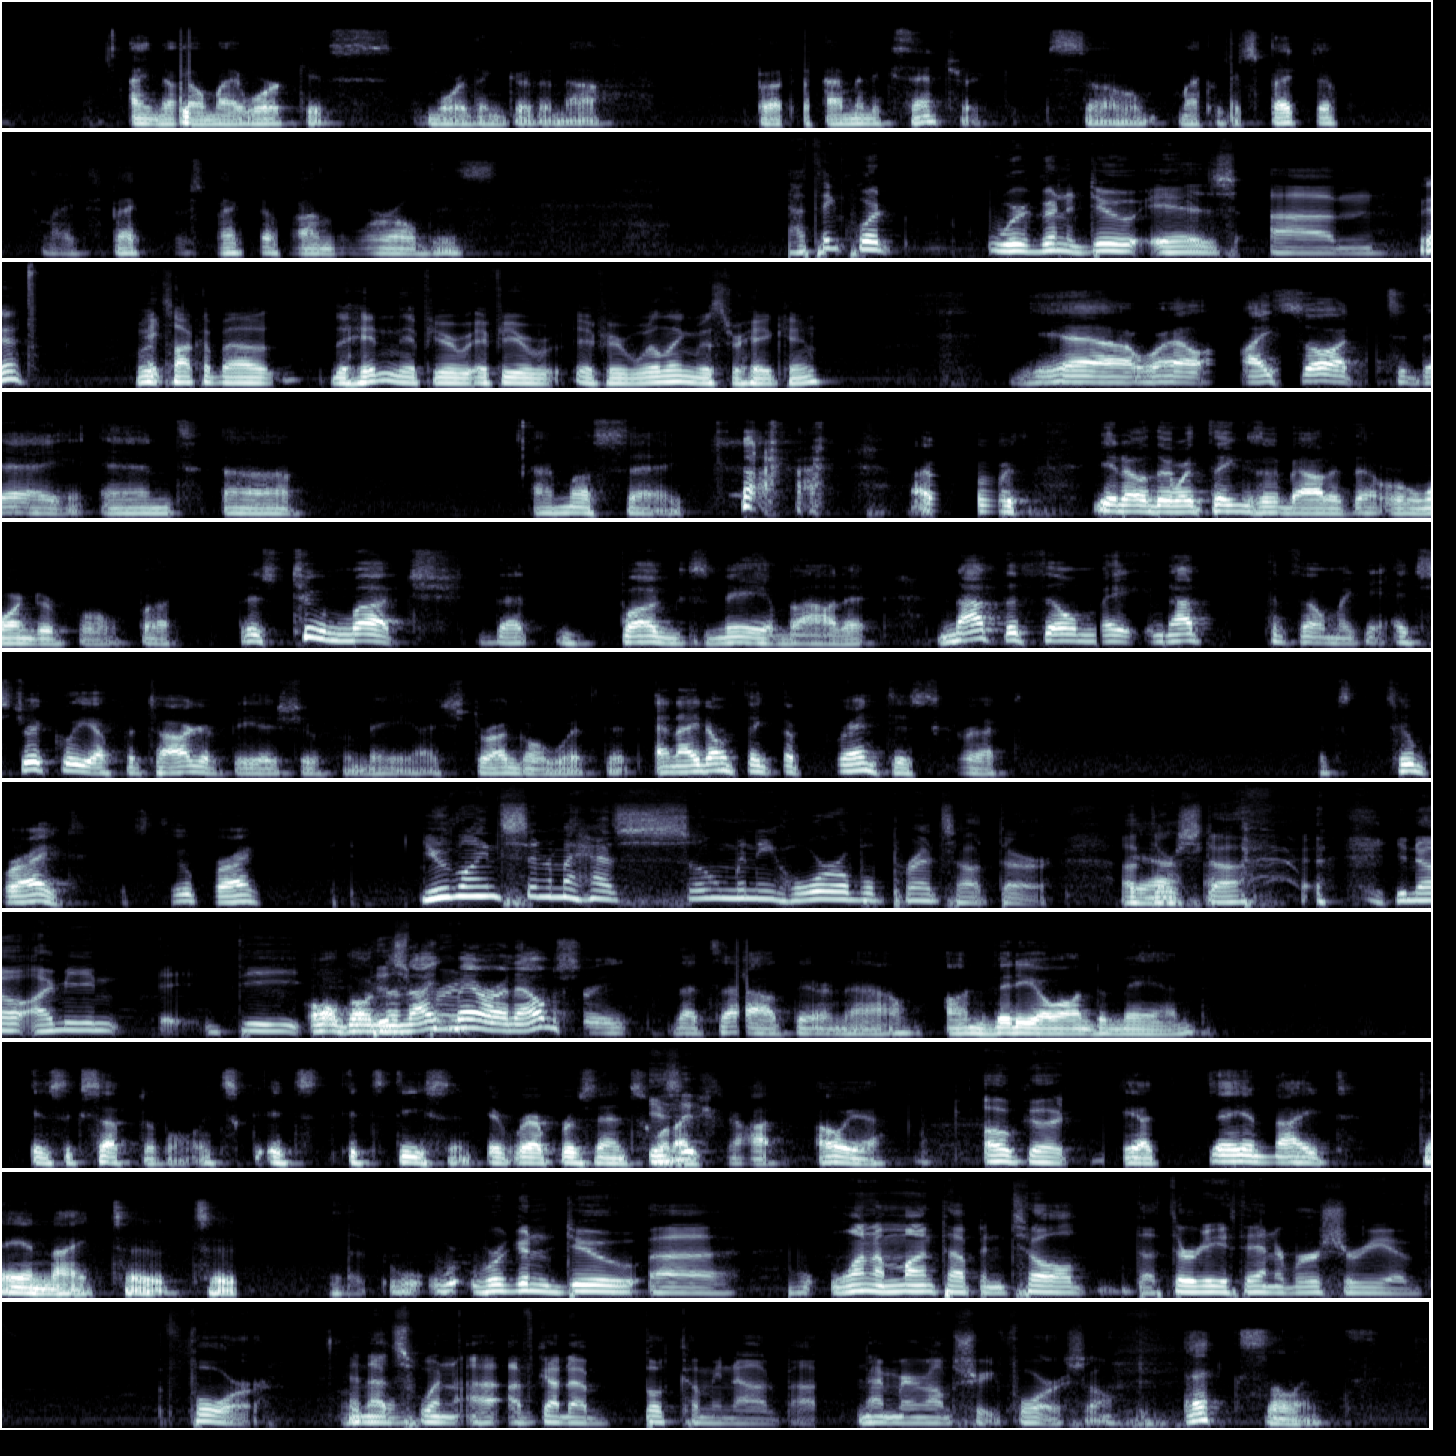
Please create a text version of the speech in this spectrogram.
I know my work is more than good enough, but I'm an eccentric. So my perspective, my perspective on the world is. I think what we're going to do is. Um, yeah, we'll talk about the hidden if you're if you're if you're willing, Mr. Haitkin. Yeah, well, I saw it today, and uh, I must say, I was, you know, there were things about it that were wonderful, but there's too much that bugs me about it. Not the film, not the filmmaking. It's strictly a photography issue for me. I struggle with it, and I don't think the print is correct. It's too bright. It's too bright. New Line Cinema has so many horrible prints out there of yeah. their stuff. you know, I mean, the although the Nightmare print, on Elm Street that's out there now on video on demand is acceptable. It's it's it's decent. It represents what I shot. Oh yeah. Oh good. Yeah, day and night, day and night to to. We're gonna do uh, one a month up until the 30th anniversary of four and that's when I, have got a book coming out about Nightmare on Elm Street four. So excellent.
